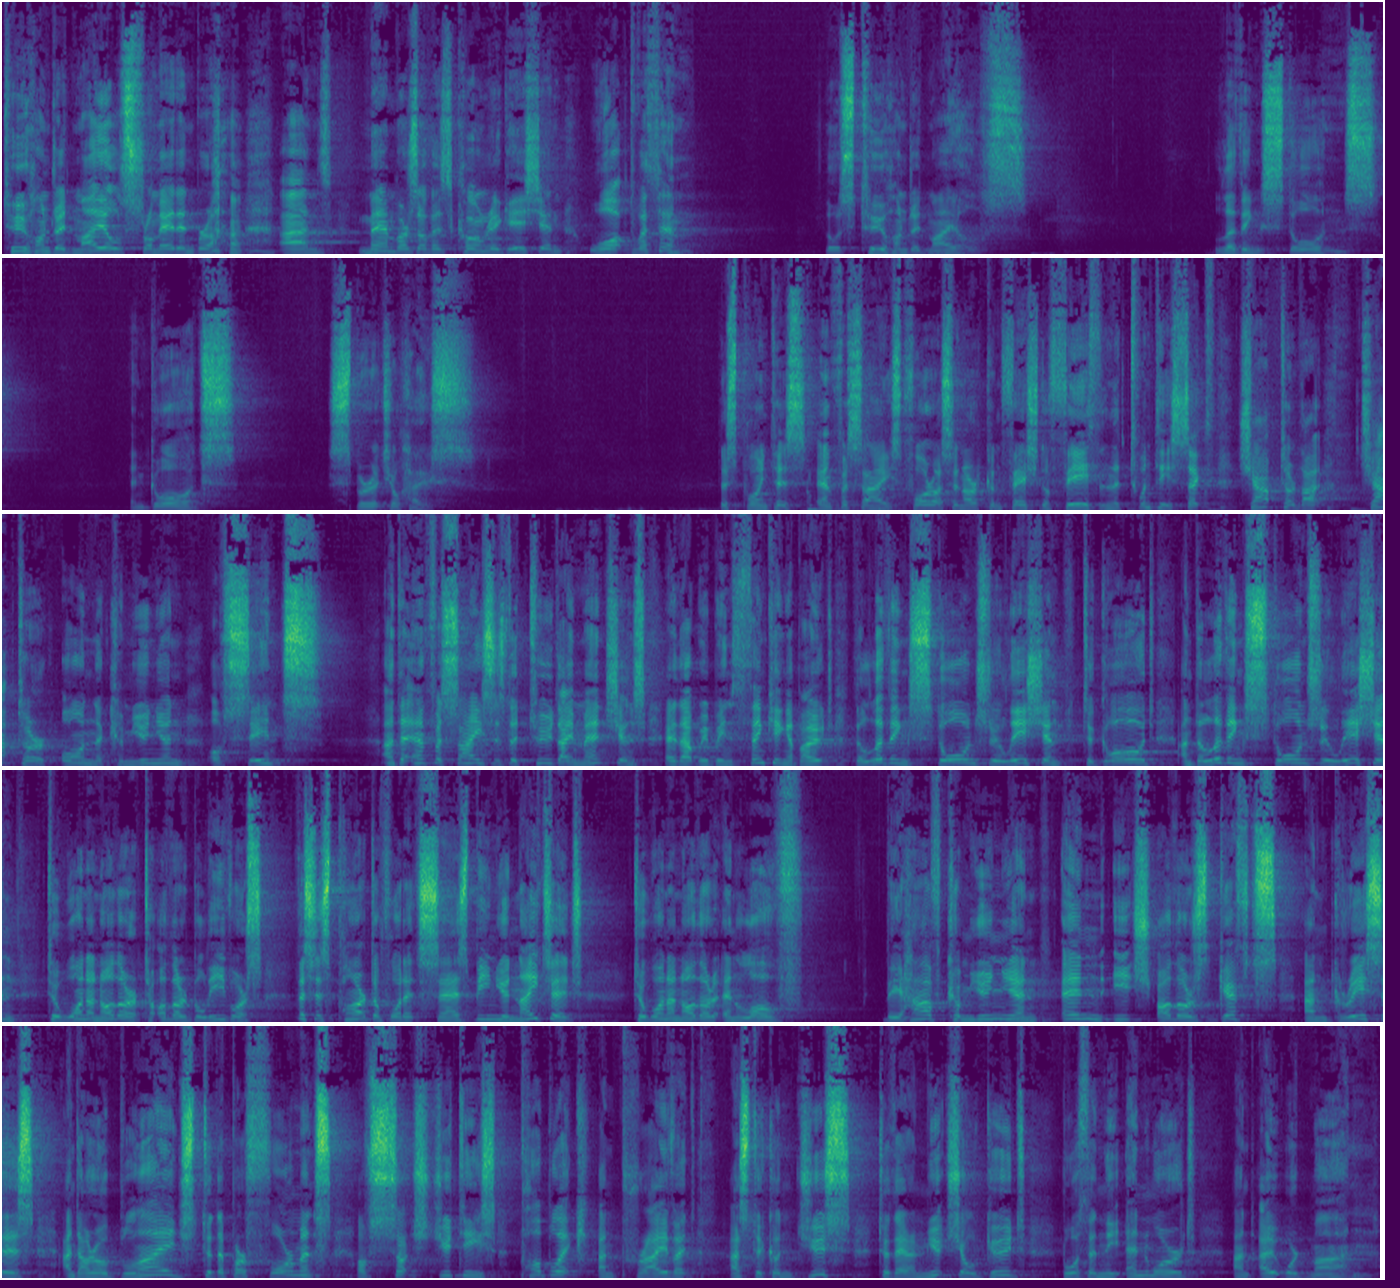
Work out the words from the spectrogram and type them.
200 miles from Edinburgh, and members of his congregation walked with him those 200 miles, living stones in God's spiritual house. This point is emphasized for us in our confession of faith in the 26th chapter, that chapter on the communion of saints. And it emphasizes the two dimensions uh, that we've been thinking about the living stones relation to God and the living stones relation to one another, to other believers. This is part of what it says being united to one another in love. They have communion in each other's gifts and graces and are obliged to the performance of such duties, public and private, as to conduce to their mutual good both in the inward and outward man.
